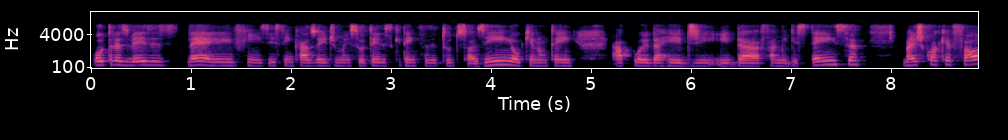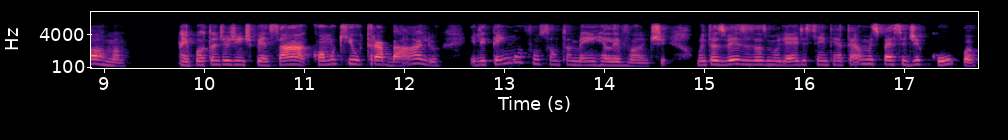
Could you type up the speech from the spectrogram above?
Outras vezes, né, enfim, existem casos aí de mães solteiras que têm que fazer tudo sozinha ou que não tem apoio da rede e da família extensa. Mas, de qualquer forma, é importante a gente pensar como que o trabalho ele tem uma função também relevante. Muitas vezes as mulheres sentem até uma espécie de culpa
